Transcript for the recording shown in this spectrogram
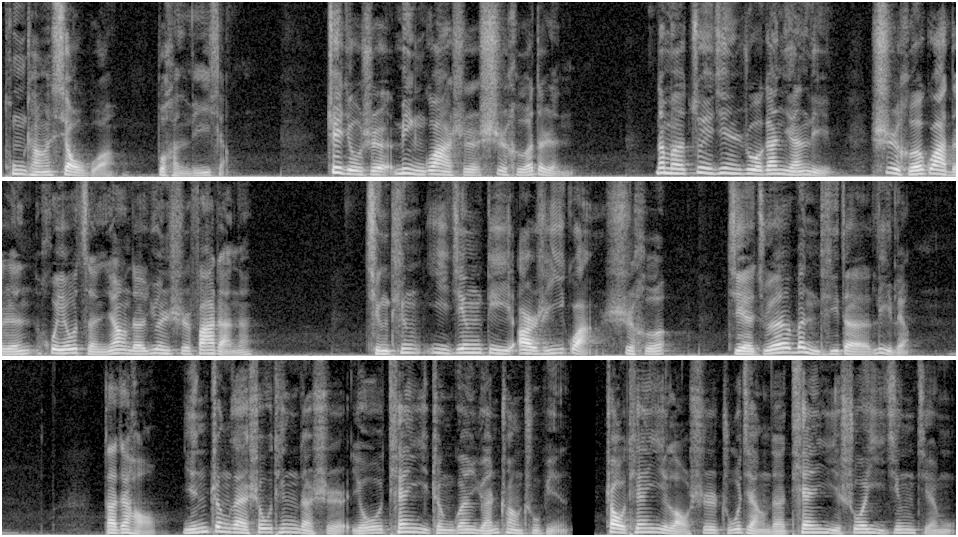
通常效果不很理想。这就是命卦是适合的人。那么最近若干年里，适合卦的人会有怎样的运势发展呢？请听《易经》第二十一卦适合解决问题的力量。大家好，您正在收听的是由天意正观原创出品、赵天意老师主讲的《天意说易经》节目。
